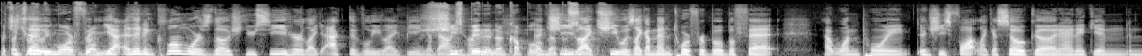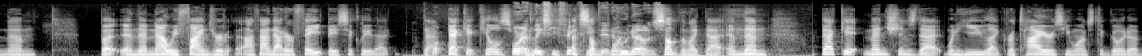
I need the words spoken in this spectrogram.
But she's really more from- yeah, and then in Clone Wars though, you see her like actively like being a bounty She's hunter. been in a couple of and she like she was like a mentor for Boba Fett at one point, and she's fought like Ahsoka and Anakin and them. But and then now we find her. I found out her fate basically that that Beckett kills her, or at least he thinks he did. Who knows? Something like that, and then. Beckett mentions that when he like retires, he wants to go to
